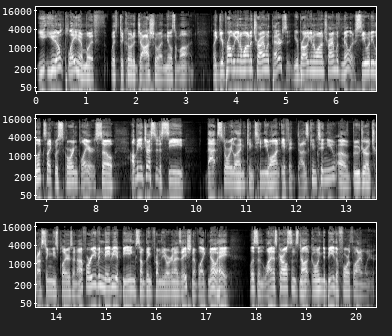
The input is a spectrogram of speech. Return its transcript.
you you don't play him with with Dakota Joshua and Nils Åman. Like you're probably going to want to try him with Pettersson. You're probably going to want to try him with Miller. See what he looks like with scoring players. So I'll be interested to see that storyline continue on if it does continue of Boudreau trusting these players enough, or even maybe it being something from the organization of like, no, hey, listen, Linus Karlsson's not going to be the fourth line winger.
